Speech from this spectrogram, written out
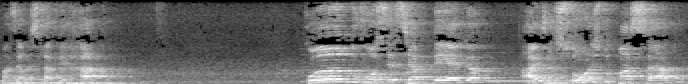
mas ela estava errada. Quando você se apega às ações do passado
